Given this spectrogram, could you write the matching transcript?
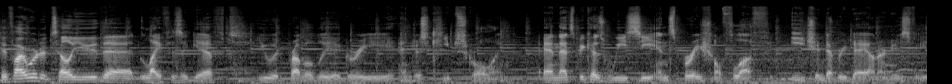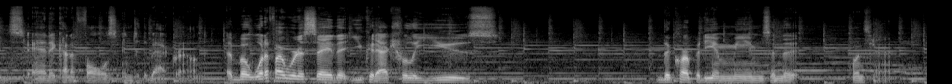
If I were to tell you that life is a gift, you would probably agree and just keep scrolling. And that's because we see inspirational fluff each and every day on our news feeds, and it kind of falls into the background. But what if I were to say that you could actually use the Carpe Diem memes and the one second,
